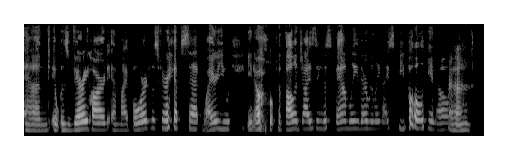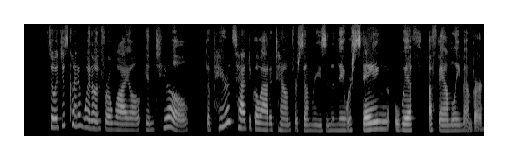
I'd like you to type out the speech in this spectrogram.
And it was very hard and my board was very upset. Why are you you know pathologizing this family? They're really nice people you know? Uh-huh. so it just kind of went on for a while until the parents had to go out of town for some reason and they were staying with a family member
